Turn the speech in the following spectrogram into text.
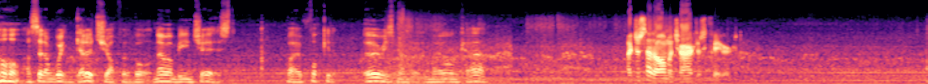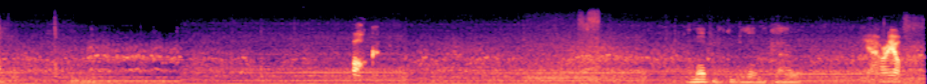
No, I said I'm going to get a chopper, but now I'm being chased by a fucking Aries member in my own car. I just had all my charges cleared. Fuck. I'm hoping I can blow my car up. Yeah, hurry up.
